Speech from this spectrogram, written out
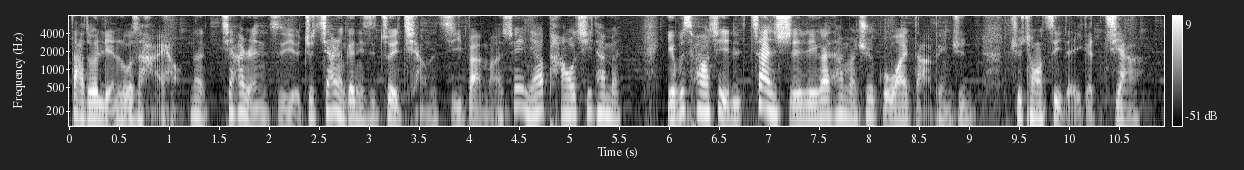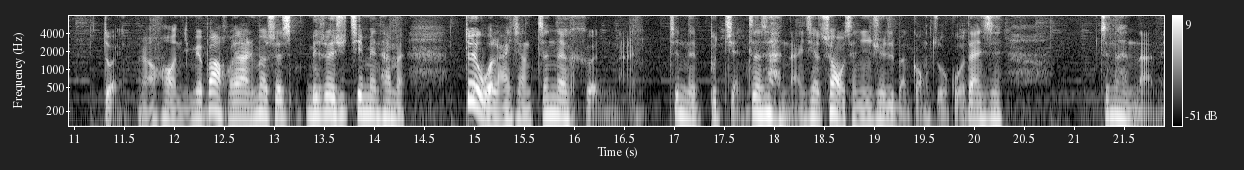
大多联络是还好，那家人只有就家人跟你是最强的羁绊嘛，所以你要抛弃他们，也不是抛弃，暂时离开他们去国外打拼，去去创造自己的一个家，对，然后你没有办法回来，你没有随时没随时去见面他们，对我来讲真的很难。真的不简，真的是很难。现在虽然我曾经去日本工作过，但是真的很难呢。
